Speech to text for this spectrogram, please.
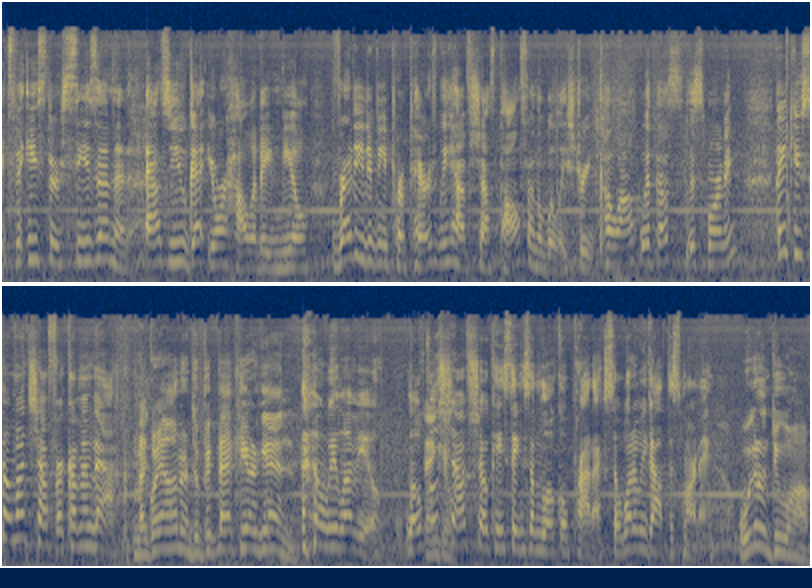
It's the Easter season, and as you get your holiday meal ready to be prepared, we have Chef Paul from the Willy Street Co-op with us this morning. Thank you so much, Chef, for coming back. My great honor to be back here again. we love you. Local you. chef showcasing some local products. So what do we got this morning? We're gonna do um,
